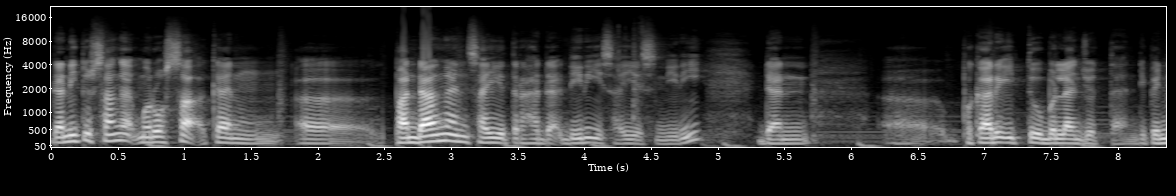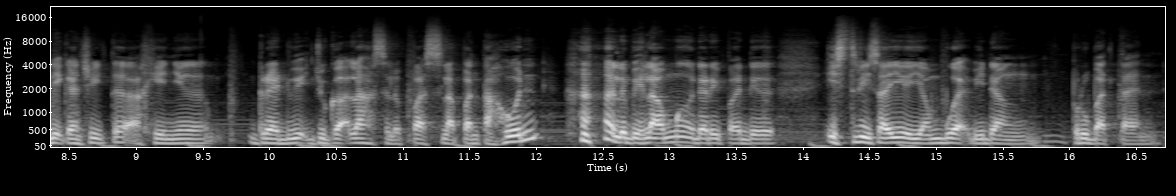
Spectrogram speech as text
Dan itu sangat merosakkan uh, pandangan saya terhadap diri saya sendiri. Dan Uh, perkara itu berlanjutan. Dipendekkan cerita, akhirnya graduate jugalah selepas 8 tahun. Lebih lama daripada isteri saya yang buat bidang perubatan.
